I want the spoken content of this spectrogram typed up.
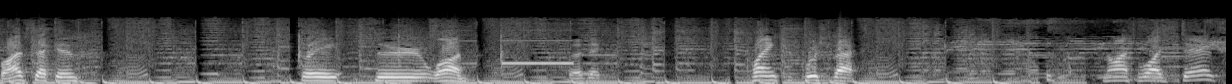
Five seconds. Three, two, one. Perfect. Plank push back. Nice wide stance.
